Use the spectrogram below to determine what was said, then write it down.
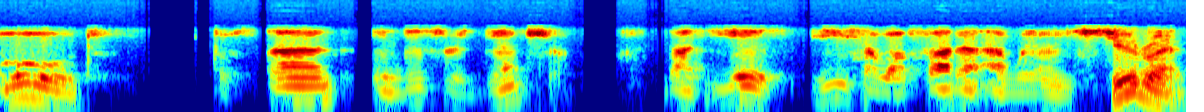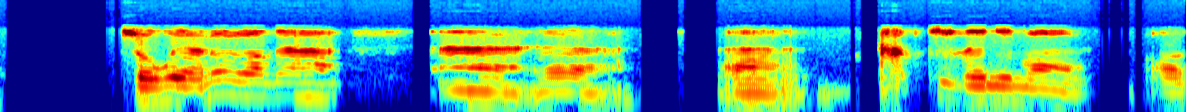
bold to stand in this redemption. That yes, He is our Father and we are His children. So we are no longer uh, uh, uh, captive anymore or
